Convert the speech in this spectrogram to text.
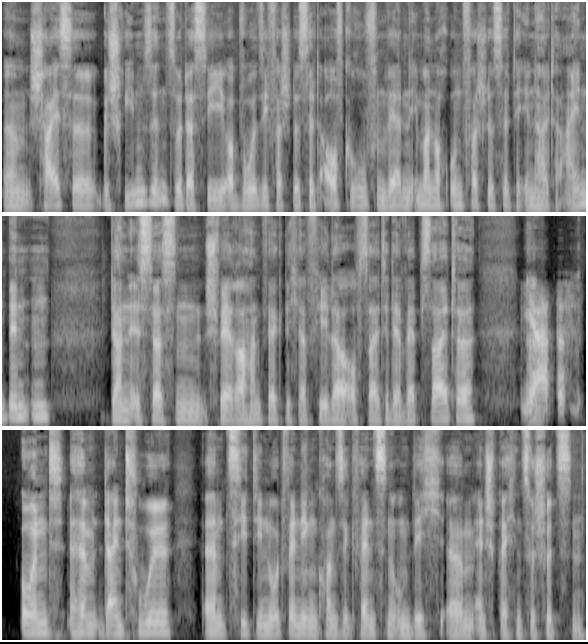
ähm, scheiße geschrieben sind, sodass sie, obwohl sie verschlüsselt aufgerufen werden, immer noch unverschlüsselte Inhalte einbinden, dann ist das ein schwerer handwerklicher Fehler auf Seite der Webseite. Ja, das. Und ähm, dein Tool ähm, zieht die notwendigen Konsequenzen, um dich ähm, entsprechend zu schützen.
